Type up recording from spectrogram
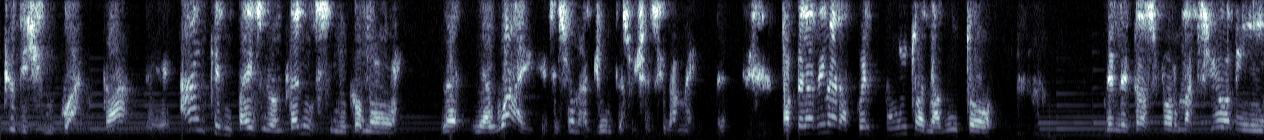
più di 50, eh, anche di paesi lontanissimi come le, le Hawaii che si sono aggiunte successivamente, ma per arrivare a quel punto hanno avuto delle trasformazioni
